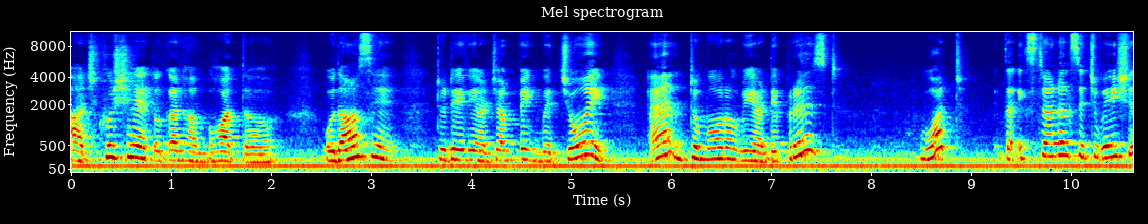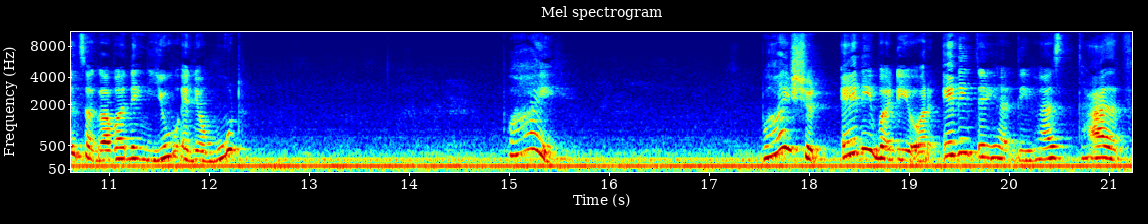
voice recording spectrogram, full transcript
आज खुश है तो कल हम बहुत उदास हैं today we are jumping with joy and tomorrow we are depressed what the external situations are governing you and your mood why why should anybody or anything has have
